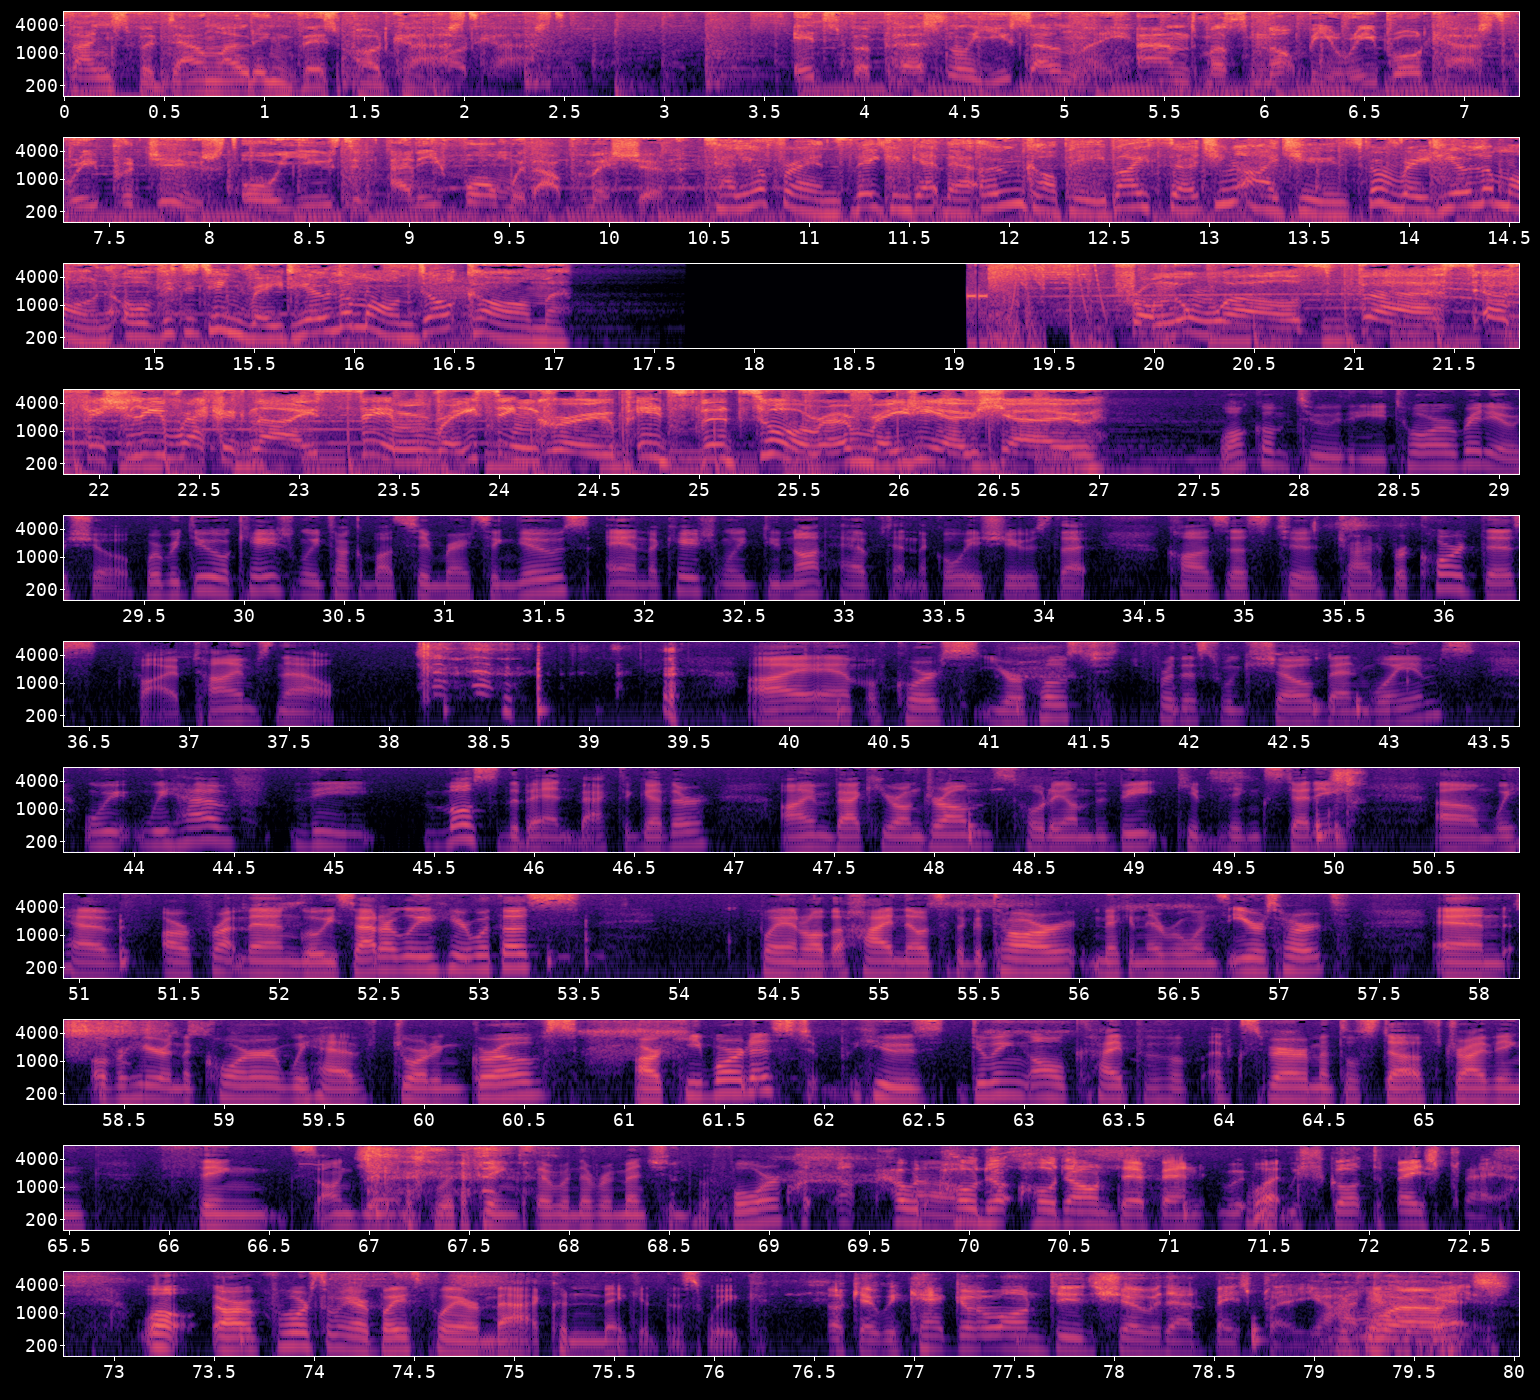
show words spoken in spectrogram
Thanks for downloading this podcast. It's for personal use only and must not be rebroadcast, reproduced, or used in any form without permission. Tell your friends they can get their own copy by searching iTunes for Radio Le Mans or visiting radiolemans.com. From the world's first officially recognized sim racing group, it's the Tora Radio Show. Welcome to the Tora Radio Show, where we do occasionally talk about sim racing news and occasionally do not have technical issues that cause us to try to record this five times now. I am, of course, your host for this week's show, Ben Williams. We we have the most of the band back together. I'm back here on drums, holding on the beat, keeping things steady. Um, we have our frontman Louis Satterley here with us, playing all the high notes of the guitar, making everyone's ears hurt. And over here in the corner, we have Jordan Groves, our keyboardist, who's doing all type of experimental stuff, driving things on games with things that were never mentioned before. Hold, Um, hold, on, hold on there, Ben. We, What? we forgot the bass player. Well, our, unfortunately, our bass player Matt couldn't make it this week. Okay, we can't go on do the show without bass player. You have can't, to we have can't. bass.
